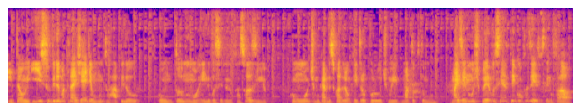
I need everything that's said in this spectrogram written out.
Então, e isso vira uma tragédia muito rápido, com todo mundo morrendo e você tendo que ficar sozinho, com o último cara do esquadrão que entrou por último e matou todo mundo. Mas no multiplayer você ainda tem como fazer isso. Você tem que falar, ó,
